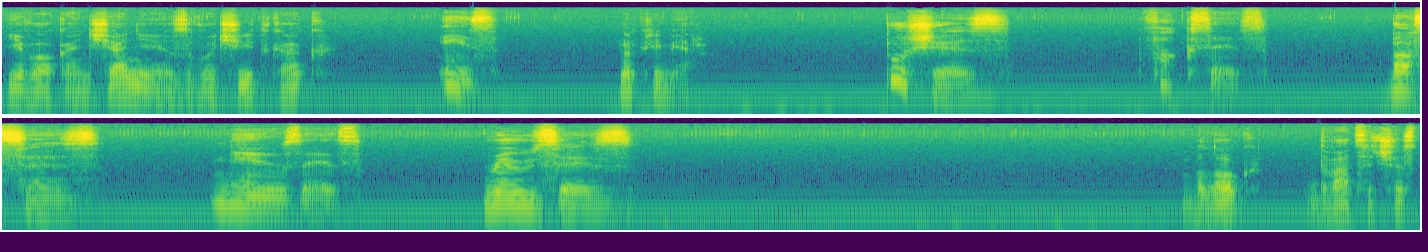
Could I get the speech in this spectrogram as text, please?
его окончание звучит как, Is. например, bushes, Foxes. buses, Noses. roses, блок 26.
